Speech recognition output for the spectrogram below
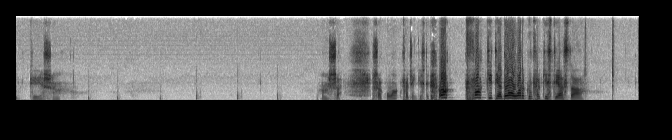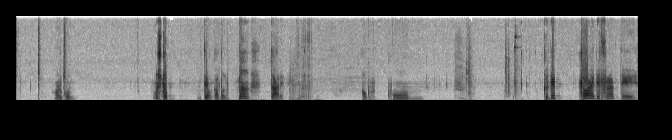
Ok, așa. Așa. Și acum facem chestia... Ah! Fac it, e a doua oară când fac chestia asta. Oricum. Nu știu. Uite un cabel. Tare. Acum... Cât de Păi de frate,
